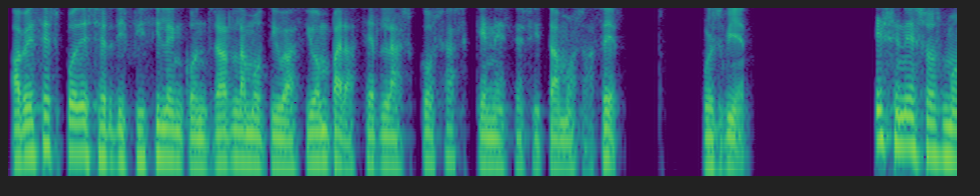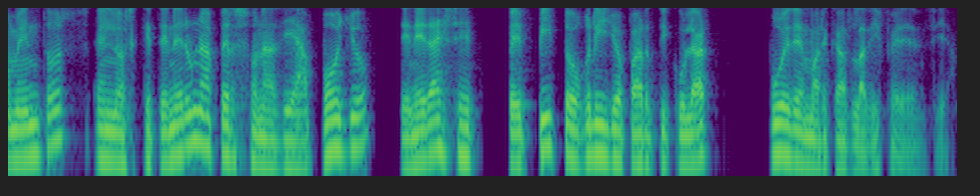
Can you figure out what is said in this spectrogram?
a veces puede ser difícil encontrar la motivación para hacer las cosas que necesitamos hacer. Pues bien, es en esos momentos en los que tener una persona de apoyo, tener a ese pepito grillo particular, puede marcar la diferencia.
